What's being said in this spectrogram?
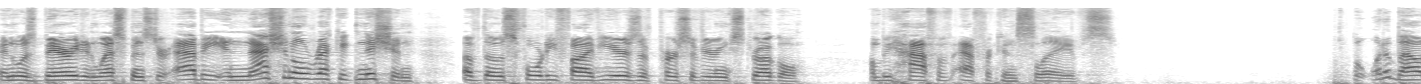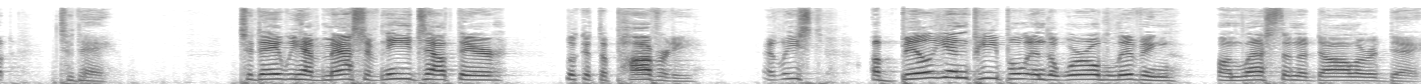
and was buried in Westminster Abbey in national recognition of those 45 years of persevering struggle on behalf of African slaves. But what about today? Today we have massive needs out there. Look at the poverty. At least a billion people in the world living on less than a dollar a day,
